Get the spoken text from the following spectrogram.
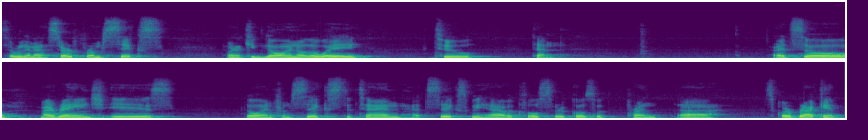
So we're gonna start from six. We're gonna keep going all the way to 10. Right, so my range is going from 6 to 10. At 6, we have a closed circle, so parent, uh, square bracket.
